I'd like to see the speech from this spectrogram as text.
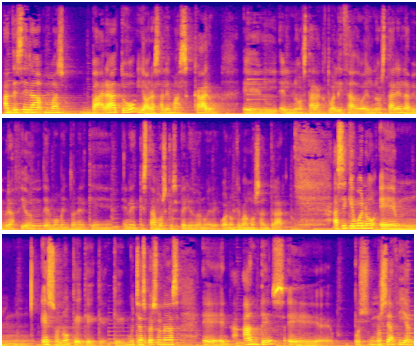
antes era más barato y ahora sale más caro. El, no estar actualizado, el no estar en la vibración del momento en el que, en el que estamos, que es periodo 9, bueno, que vamos a entrar. Así que bueno, em, eso, ¿no? Que, muchas personas eh, antes eh, pues no se hacían,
